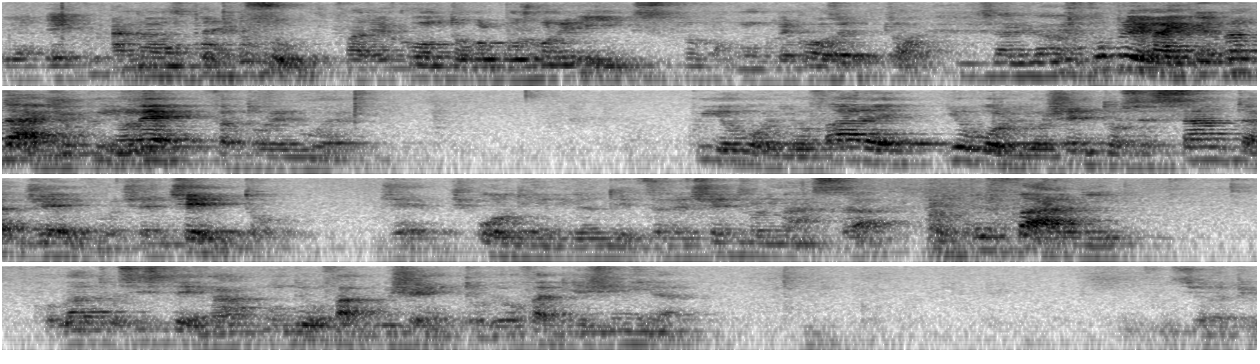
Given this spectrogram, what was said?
e andare un po' più su, fare il conto col bosone di X, con le cose, insomma. Il problema è che il vantaggio qui non è fattore 2. Qui io voglio fare, io voglio 160 GeV, cioè 100 GeV, ordine di grandezza nel centro di massa, per farli con l'altro sistema non devo fare 200, devo fare 10.000 funziona più.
